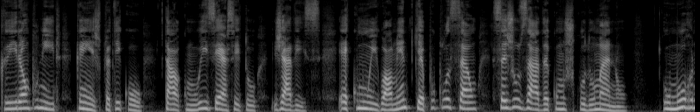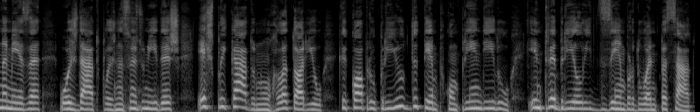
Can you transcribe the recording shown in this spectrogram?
que irão punir quem as praticou tal como o Exército já disse. É comum igualmente que a população seja usada como escudo humano. O murro na mesa, hoje dado pelas Nações Unidas, é explicado num relatório que cobre o período de tempo compreendido entre abril e dezembro do ano passado.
